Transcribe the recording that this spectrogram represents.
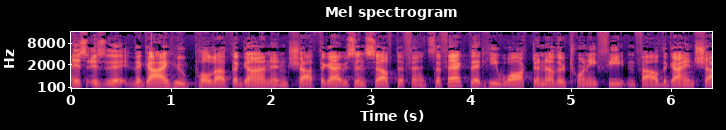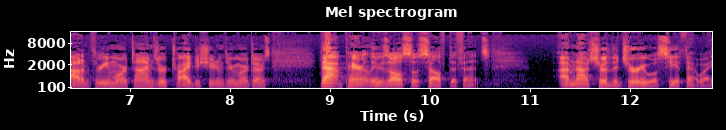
is, is the, the, guy who pulled out the gun and shot the guy was in self defense. The fact that he walked another 20 feet and followed the guy and shot him three more times or tried to shoot him three more times, that apparently was also self defense. I'm not sure the jury will see it that way.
